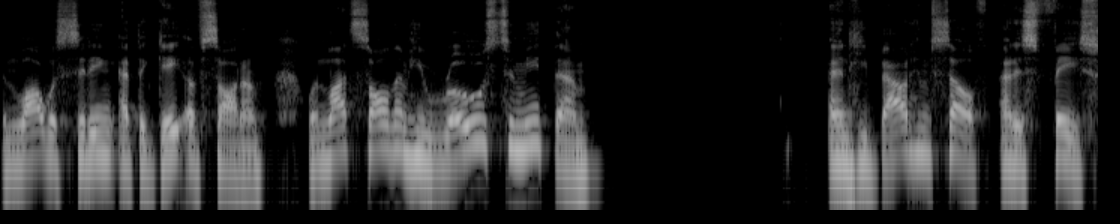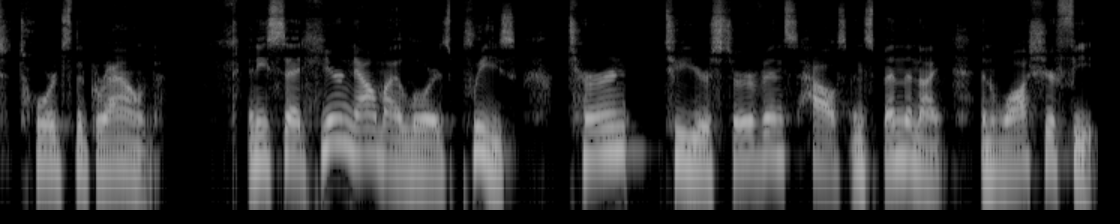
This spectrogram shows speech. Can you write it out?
and Lot was sitting at the gate of Sodom. When Lot saw them, he rose to meet them, and he bowed himself at his face towards the ground. And he said, Hear now, my lords, please turn to your servant's house and spend the night and wash your feet.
